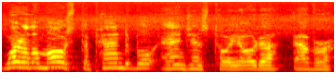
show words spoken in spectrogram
One of the most dependable engines Toyota ever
